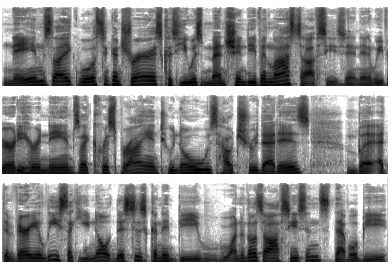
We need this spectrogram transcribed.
names like Willson Contreras because he was mentioned even last offseason. And we've already heard names like Kris Bryant. Who knows how true that is? But at the very least, like you know, this is going to be one of those off seasons that will be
